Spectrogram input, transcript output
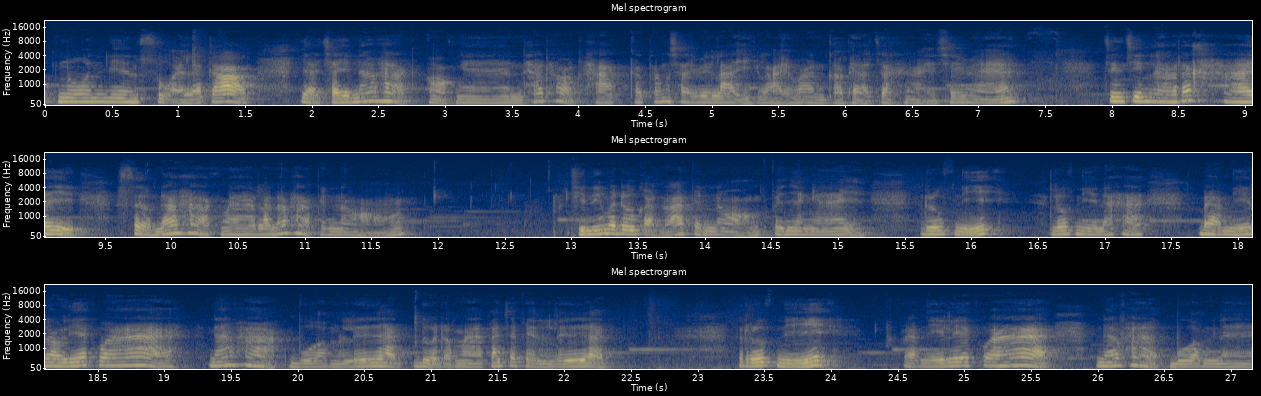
กนวลเนียนสวยแล้วก็ อยากใช้หน้าผากออกงาน ถ้าถอดพักก็ต้องใช้เวลาอีกหลายวันกว่าแผลจะหายใช่ไหมจริง ๆ แล้วถ้าใครเสริมหน้าผากมาแล้วหน้าผากเป็นหนอง ทีนี้มาดูก่อนว่าเป็นหนองเป็นยังไง รูปนี้ รูปนี้นะคะ แบบนี้เราเรียกว่า หน้าผากบวมเลือด ดูดออกมาก็จะเป็นเลือด รูปนี้ แบบนี้เรียกว่า หน้าผากบวมน้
